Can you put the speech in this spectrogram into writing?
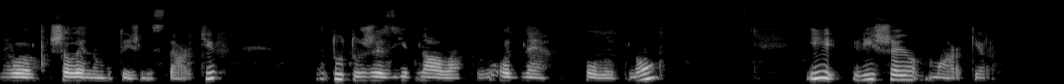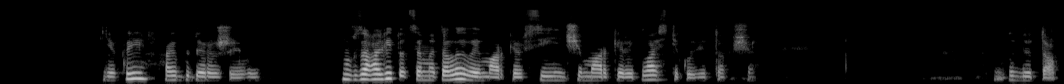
в шаленому тижні стартів. Тут уже з'єднала в одне полотно і вішаю маркер, який хай буде рожевий. Ну, взагалі-то це металевий маркер, всі інші маркери пластикові, так що буде так.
